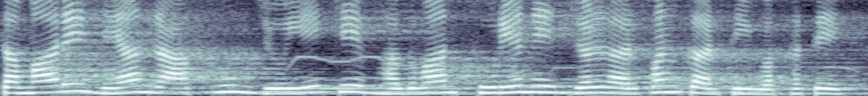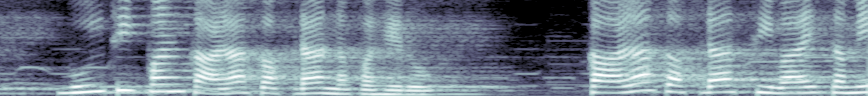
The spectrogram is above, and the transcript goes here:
તમારે ધ્યાન રાખવું જોઈએ કે ભગવાન સૂર્યને જળ અર્પણ કરતી વખતે ભૂલથી પણ કાળા કપડાં ન પહેરો. કાળા કપડાં સિવાય તમે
